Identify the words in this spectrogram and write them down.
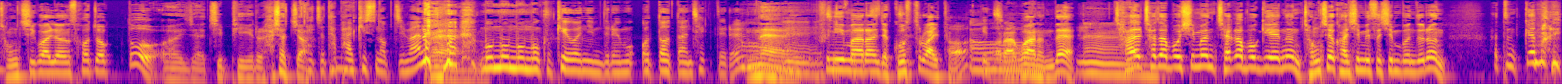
정치 관련 서적도 어, 이제 집필을 하셨죠. 그렇죠. 다 밝힐 순 없지만 네. 뭐뭐뭐뭐 국회의원님들의 뭐 어떠어떠한 책들을 네, 흔히 말하는 이제 ghostwriter라고 그쵸. 하는데 네. 잘 찾아보시면 제가 보기에는 정치에 관심 있으신 분들은 하여튼 꽤 많이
